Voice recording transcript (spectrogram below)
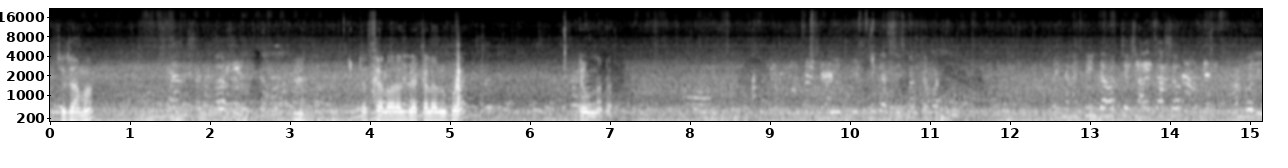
হচ্ছে জামা। এটা সালোয়ার আসবে এক কালার উপরে। এটা বলি।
